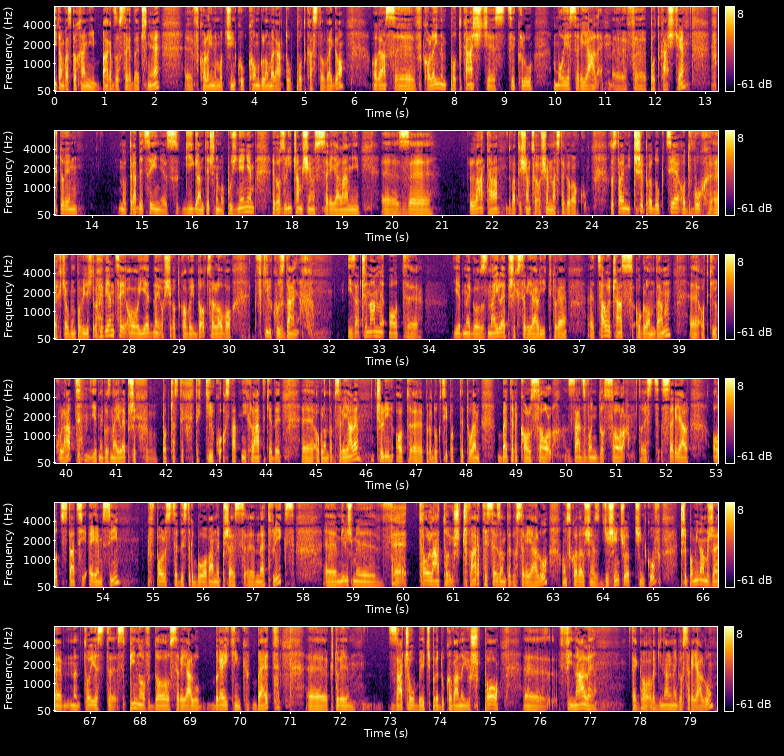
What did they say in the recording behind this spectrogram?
Witam Was, kochani, bardzo serdecznie e, w kolejnym odcinku konglomeratu podcastowego oraz e, w kolejnym podcaście z cyklu Moje seriale e, w podcaście, w którym no, tradycyjnie z gigantycznym opóźnieniem rozliczam się z serialami z lata 2018 roku. Zostały mi trzy produkcje, o dwóch e, chciałbym powiedzieć trochę więcej, o jednej ośrodkowej docelowo w kilku zdaniach. I zaczynamy od e, jednego z najlepszych seriali, które e, cały czas oglądam e, od kilku lat. Jednego z najlepszych podczas tych, tych kilku ostatnich lat, kiedy e, oglądam seriale, czyli od produkcji pod tytułem Better Call Saul. Zadzwoń do Sola. To jest serial od stacji AMC w Polsce dystrybuowany przez Netflix. Mieliśmy w to lato już czwarty sezon tego serialu. On składał się z dziesięciu odcinków. Przypominam, że to jest spin-off do serialu Breaking Bad, e, który zaczął być produkowany już po e, finale tego oryginalnego serialu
